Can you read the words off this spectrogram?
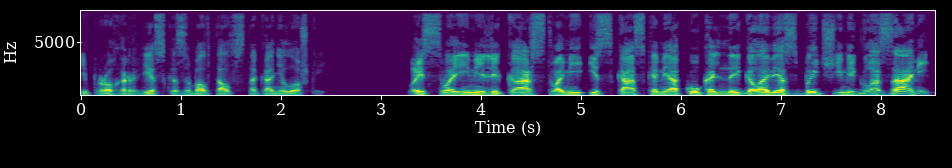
И Прохор резко заболтал в стакане ложкой. Вы своими лекарствами и сказками о кукольной голове с бычьими глазами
